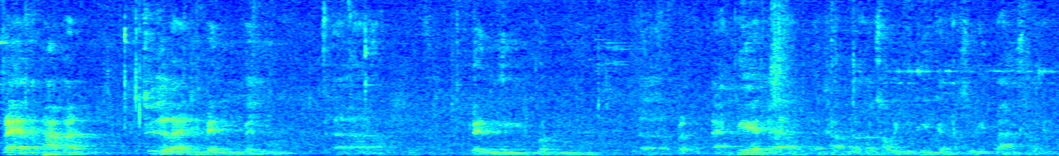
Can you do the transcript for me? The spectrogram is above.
แปลสภาพว่าชื่ออะไรที่เป็นเป็นเเป็นคนเอ่อแปลงเพศแล้วนะครับ แล้วก็เข้าไปอยู่ที่จังหวัดสุรินทร์บ้านเขา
